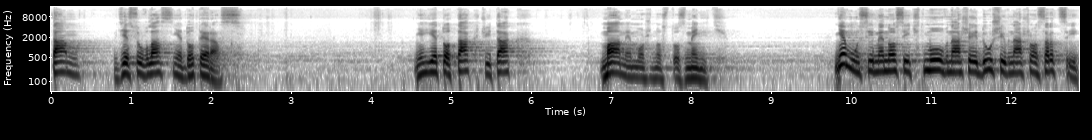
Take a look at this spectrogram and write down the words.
tam, kde sú vlastne doteraz. Nech je to tak, či tak, máme možnosť to zmeniť. Nemusíme nosiť tmu v našej duši, v našom srdci.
